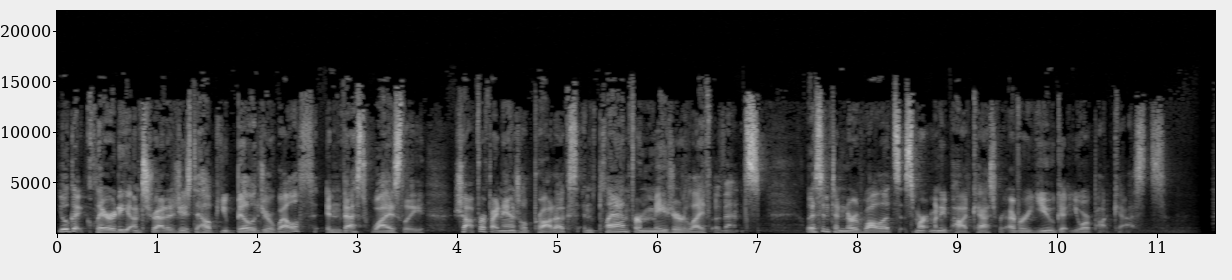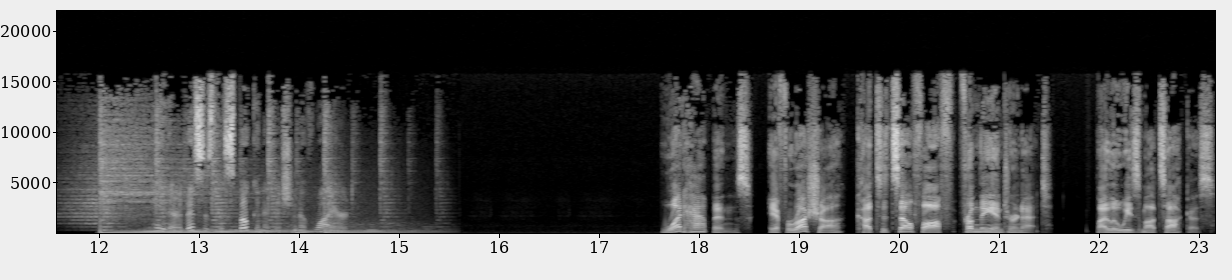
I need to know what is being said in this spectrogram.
You'll get clarity on strategies to help you build your wealth, invest wisely, shop for financial products, and plan for major life events. Listen to NerdWallet's Smart Money Podcast wherever you get your podcasts. Hey there, this is the spoken edition of Wired. What happens if Russia cuts itself off from the Internet? By Louise Matsakis.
